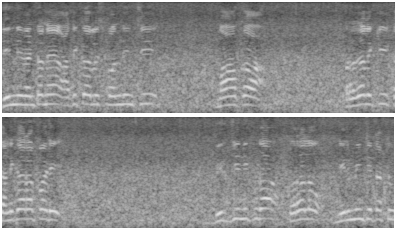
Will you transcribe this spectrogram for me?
దీన్ని వెంటనే అధికారులు స్పందించి మా యొక్క ప్రజలకి కనికారపడి బ్రిడ్జిని కూడా త్వరలో నిర్మించేటట్టు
